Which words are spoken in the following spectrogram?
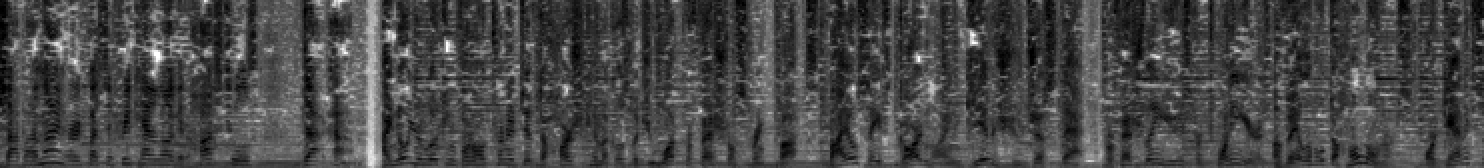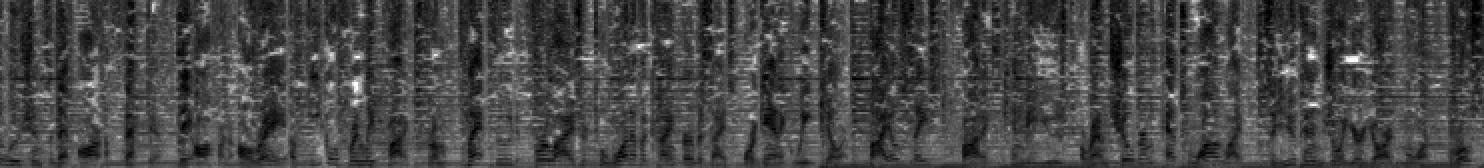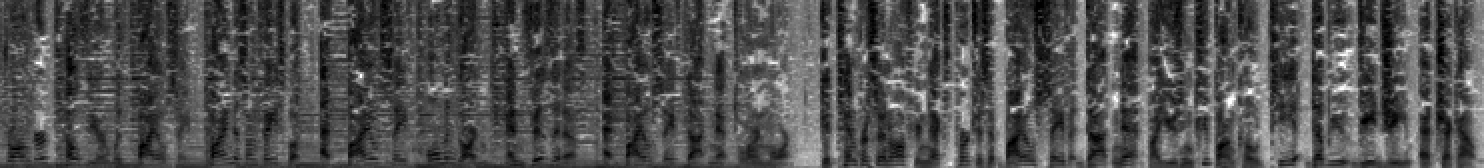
Shop online or request a free catalog at hosstools.com. I know you're looking for an alternative to harsh chemicals, but you want professional strength products. BioSafe's garden line gives you just that. Professionally used for 20 years, available to homeowners. Organic solutions that are effective. They offer an array of eco-friendly products from plant food, fertilizer to one-of-a-kind herbicides, organic weed killer. Biosafe products can be used around children, pets, wildlife, so you can enjoy your yard more. Grow stronger, healthier with BioSafe. Find us on Facebook at BioSafe Home and Garden and visit us at biosafe.net to learn more. Get 10% off your next purchase at biosafe.net by using coupon code TWVG at checkout.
